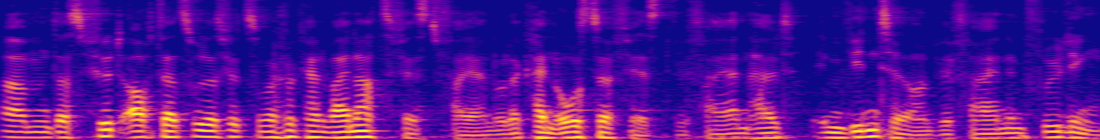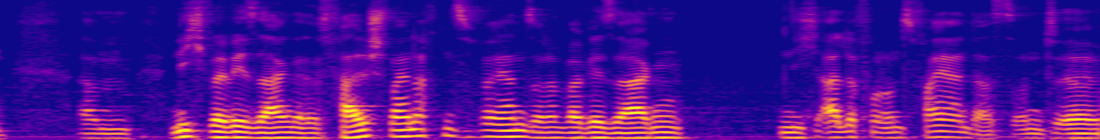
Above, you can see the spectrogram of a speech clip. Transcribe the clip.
Ähm, das führt auch dazu, dass wir zum Beispiel kein Weihnachtsfest feiern oder kein Osterfest. Wir feiern halt im Winter und wir feiern im Frühling. Ähm, nicht, weil wir sagen, das ist falsch, Weihnachten zu feiern, sondern weil wir sagen, nicht alle von uns feiern das. Und äh,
